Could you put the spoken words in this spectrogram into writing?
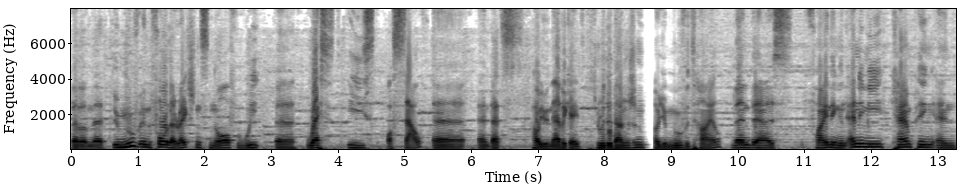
better than that. You move in four directions, north, we, uh, west, east, or south, uh, and that's how you navigate through the dungeon, how you move a tile. Then there's finding an enemy, camping, and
